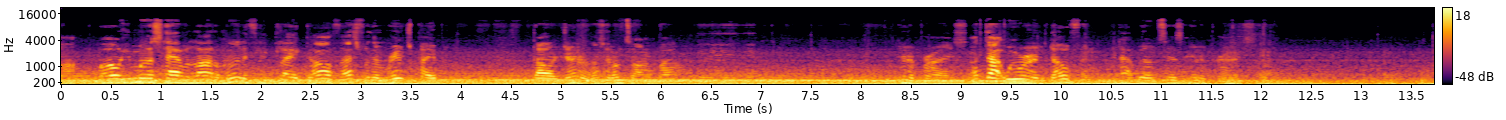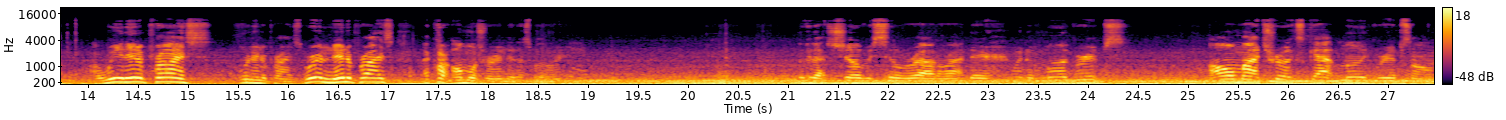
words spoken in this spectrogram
Uh, well, you must have a lot of money if you play golf. That's for them rich people. Dollar General. That's what I'm talking about. Enterprise. I thought we were in Dothan. That building says Enterprise. Are we in Enterprise? We're in Enterprise. We're in Enterprise. That car almost ran into us, by the way. Look at that Shelby Silverado right there mud grips. All my trucks got mud grips on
